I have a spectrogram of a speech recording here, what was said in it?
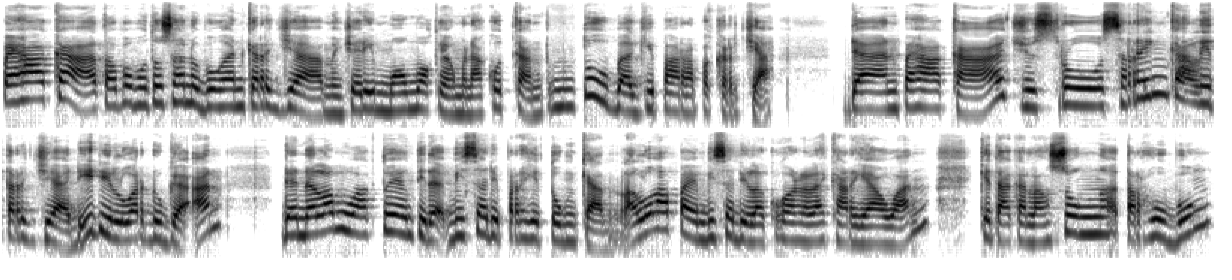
PHK atau pemutusan hubungan kerja menjadi momok yang menakutkan tentu bagi para pekerja. Dan PHK justru sering kali terjadi di luar dugaan dan dalam waktu yang tidak bisa diperhitungkan. Lalu apa yang bisa dilakukan oleh karyawan? Kita akan langsung terhubung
